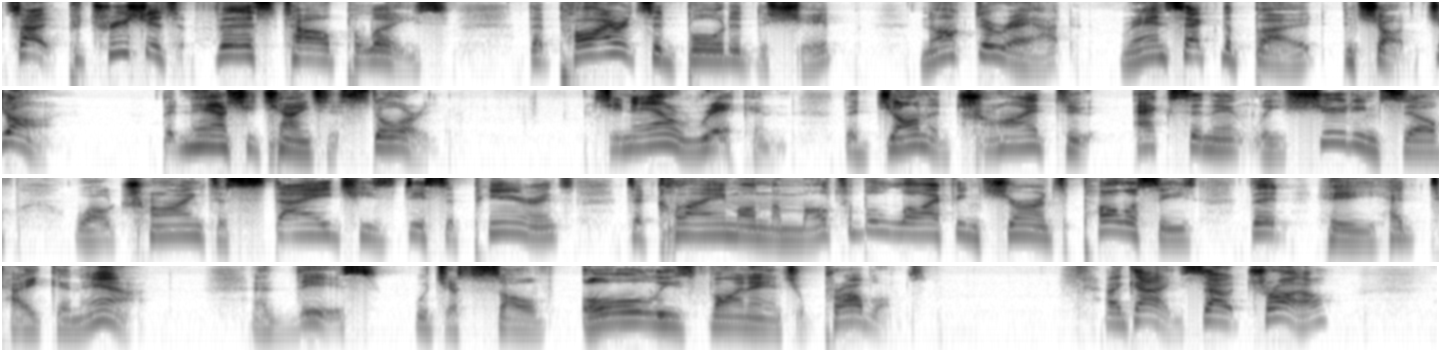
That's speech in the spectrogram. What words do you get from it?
So, Patricia's first told police that pirates had boarded the ship, knocked her out, ransacked the boat, and shot John. But now she changed her story. She now reckoned that John had tried to accidentally shoot himself while trying to stage his disappearance to claim on the multiple life insurance policies that he had taken out. And this would just solve all his financial problems. Okay, so at trial,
